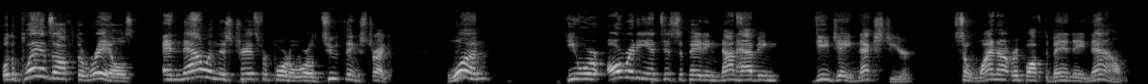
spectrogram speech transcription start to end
Well, the plan's off the rails. And now in this transfer portal world, two things strike. One, you were already anticipating not having DJ next year. So why not rip off the band aid now?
